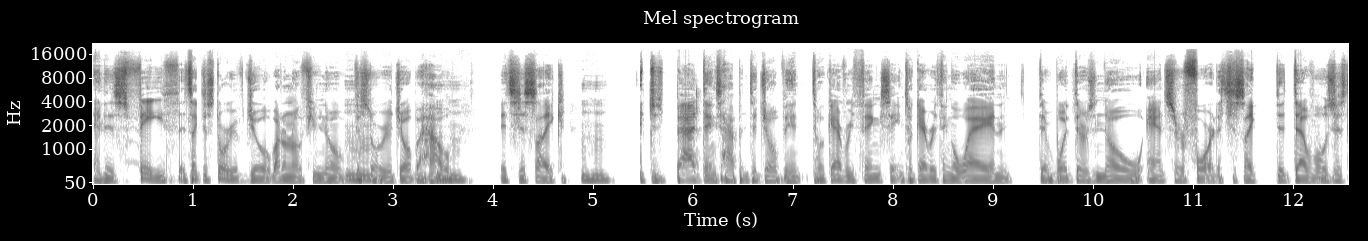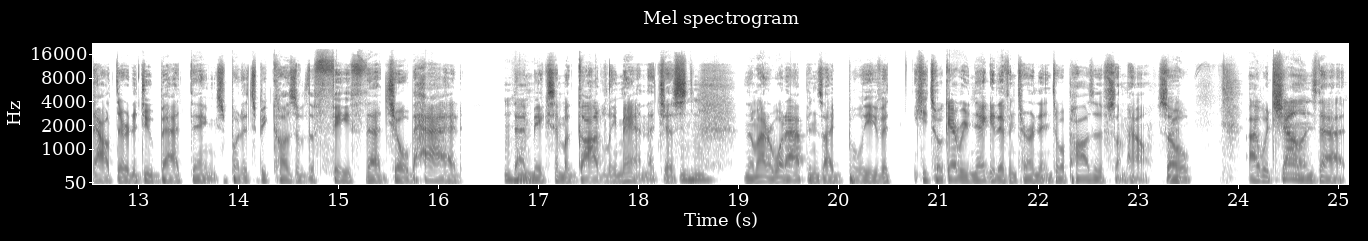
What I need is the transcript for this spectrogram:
and his faith, it's like the story of Job. I don't know if you know the Mhm. story of Job and how Mhm. it's just like Mhm. It just bad things happened to Job. He took everything. Satan took everything away, and there what there's no answer for it. It's just like the devil is just out there to do bad things. But it's because of the faith that Job had that Mhm. makes him a godly man. That just Mhm. no matter what happens, I believe it. He took every negative and turned it into a positive somehow. So I would challenge that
